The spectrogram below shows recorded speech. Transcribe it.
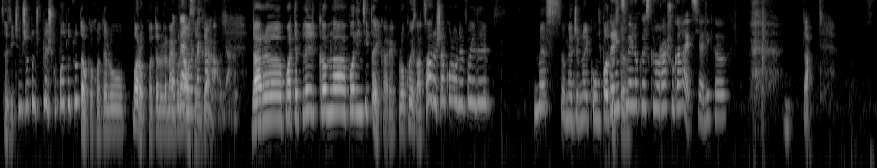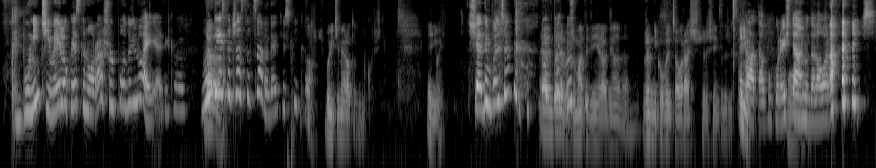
să zicem, și atunci pleci cu pătuțul tău, că hotelul, mă rog, hotelurile mai bune au Hotelurile să-ți cam dea. au, da. Dar uh, poate plecăm la părinții tăi care locuiesc la țară și acolo au nevoie de mers, să mergem noi cu un pătuț. Părinții că... mei locuiesc în orașul Galați, adică Da. Bunicii mei locuiesc în orașul Poduiloai, adică Da, unde da. este această țară de you speak of? Ah, și bunicii mei erau tot din București. Anyway. Și ea din Vâlcea? Eh, Într-adevăr, jumate din ei erau din ala, Râmnicu, Vâlcea, oraș, reședință de județ. Anyway. Gata, București, Oh. anul de la oraș.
